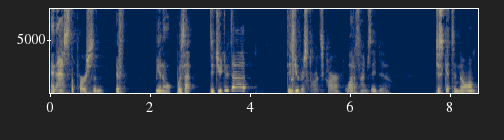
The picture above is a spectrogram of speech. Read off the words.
And ask the person if, you know, was that, did you do that? Did you restore this car? A lot of times they do. Just get to know them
